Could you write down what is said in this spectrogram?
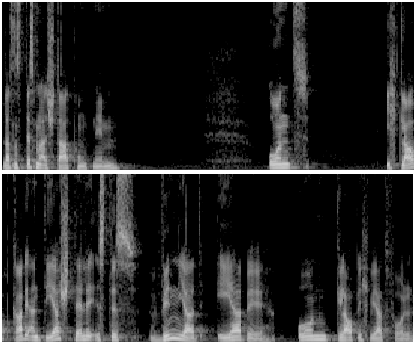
Lass uns das mal als Startpunkt nehmen. Und ich glaube, gerade an der Stelle ist das Vineyard-Erbe unglaublich wertvoll.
